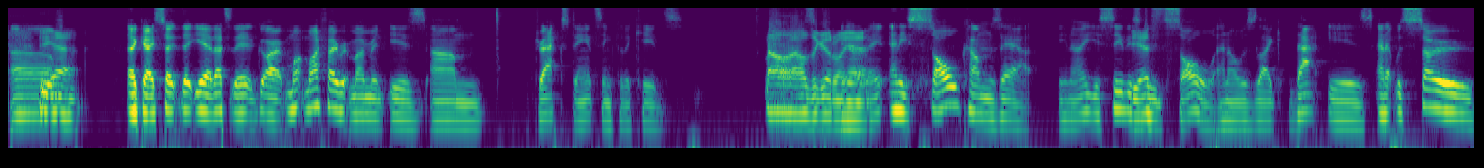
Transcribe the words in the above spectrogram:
Um, Yeah. Okay, so that yeah, that's the all right. My, my favorite moment is um, Drax dancing for the kids. oh, that was a good You one. know yeah. I mean? And his soul comes out. You know, you see this Yes. dude's soul, and I was like, that is, and it was so,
